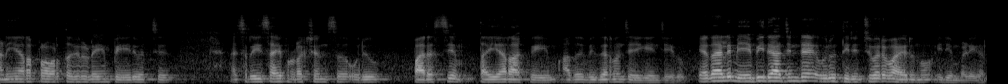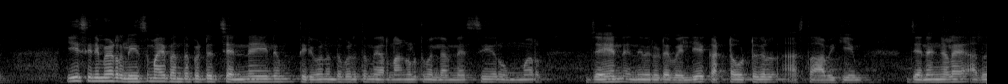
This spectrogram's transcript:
അണിയറ പ്രവർത്തകരുടെയും പേര് വെച്ച് ശ്രീ സായി പ്രൊഡക്ഷൻസ് ഒരു പരസ്യം തയ്യാറാക്കുകയും അത് വിതരണം ചെയ്യുകയും ചെയ്തു. ഏതായാലും എ ബി രാജിന്റെ ഒരു തിരിച്ചുവരവായിരുന്നു ഇരുമ്പഴികൾ. ഈ സിനിമയുടെ റിലീസുമായി ബന്ധപ്പെട്ട് ചെന്നൈയിലും തിരുവനന്തപുരത്തും എറണാകുളത്തുമെല്ലാം നസീർ ഉമ്മർ ജയൻ എന്നിവരുടെ വലിയ കട്ടൗട്ടുകൾ സ്ഥാപിക്കുകയും ജനങ്ങളെ അത്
